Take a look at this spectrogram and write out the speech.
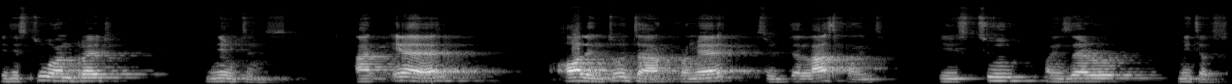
It is 200 newtons. And here, all in total, from here to the last point, is 2.0 meters.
